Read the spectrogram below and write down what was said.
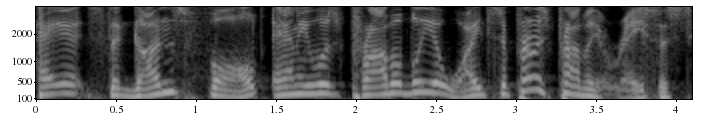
hey, it's the gun's fault, and he was probably a white supremacist, probably a racist.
